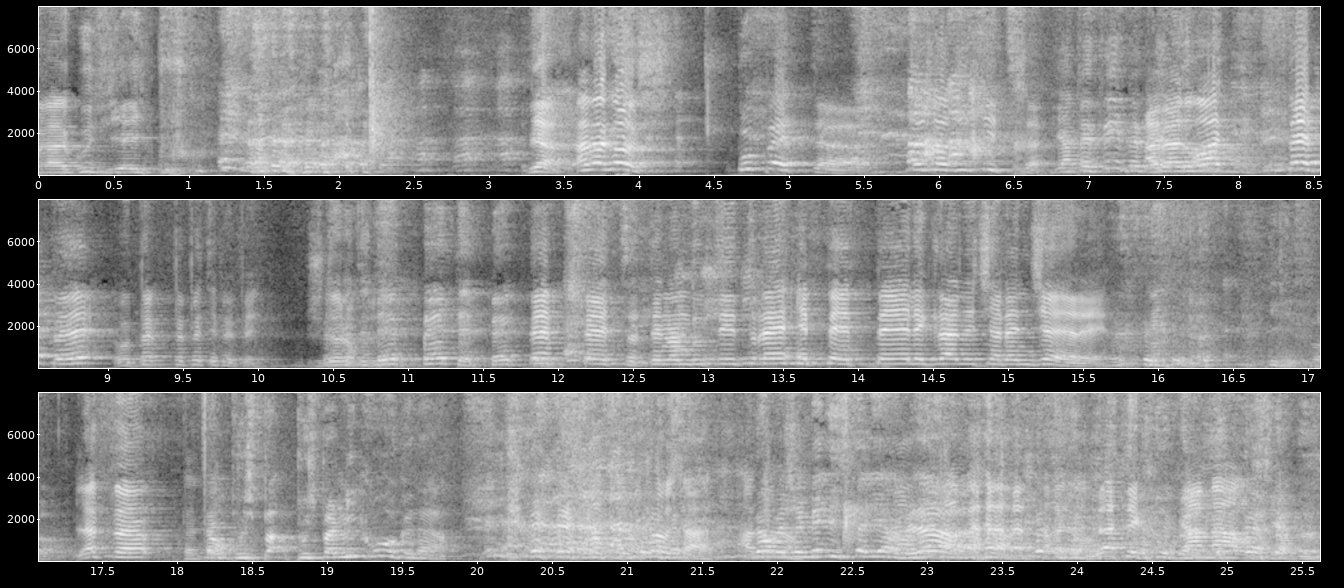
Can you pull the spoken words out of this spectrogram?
avait un goût de vieille poux. Bien, à ma gauche, Poupette, teneur du titre. Il y a Pépé, Pépé. À ma droite, Pepe. Oh, Pe- Pepe et Pepe. Je donne en plus. Pépette. Pepe, tenant du titre et Pepe, les grands challengers. Il est fort. La fin. Attends, pousse pas, pousse pas le micro, connard. C'est le micro ça. non, mais j'aime bien les Italiens, mais là. Là, t'es con. Il y en a marre aussi un peu.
